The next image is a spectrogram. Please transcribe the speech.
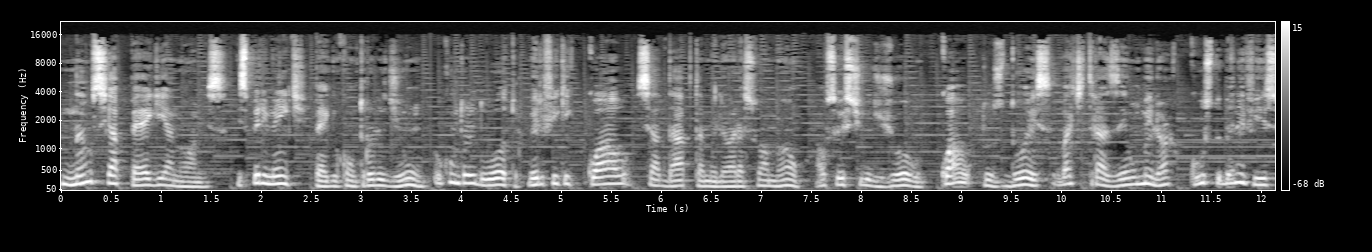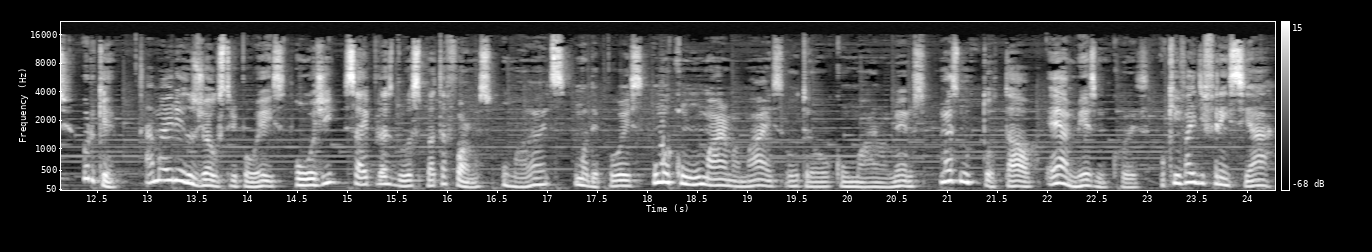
não se apegue a nomes. Experimente, pegue o controle de um, o controle do outro, verifique qual se adapta melhor à sua mão, ao seu estilo de jogo, qual dos dois vai te trazer um melhor custo-benefício. Por quê? A maioria dos jogos AAA hoje sai para as duas plataformas, uma antes, uma depois, uma com uma arma a mais, outra com uma arma menos, mas no total é a mesma coisa. O que vai diferenciar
